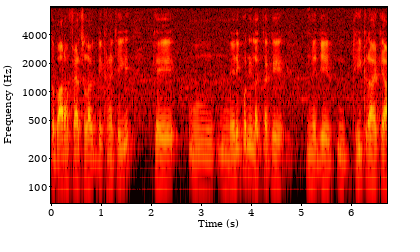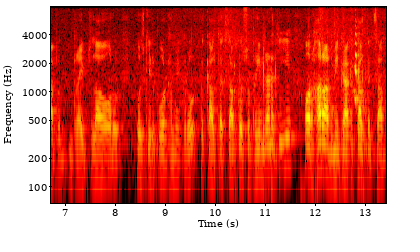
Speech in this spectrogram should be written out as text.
दोबारा फैसला देखना चाहिए कि मेरे को नहीं लगता कि ये ठीक रहा कि आप ड्राइव चलाओ और उसकी रिपोर्ट हमें करो तो कल तक तो साहब को सुप्रीम रहना चाहिए और हर आदमी का कल तक साहब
